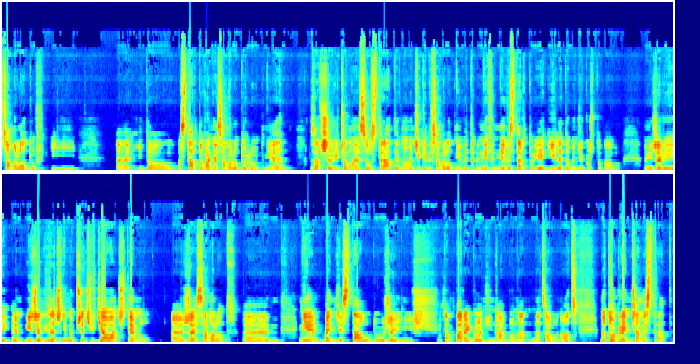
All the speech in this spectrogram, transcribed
samolotów i, i do startowania samolotu lub nie, zawsze liczone są straty w momencie, kiedy samolot nie, nie, nie wystartuje i ile to będzie kosztowało. No jeżeli, jeżeli zaczniemy przeciwdziałać temu, e, że samolot nie będzie stał dłużej niż tam parę godzin albo na, na całą noc, no to ograniczamy straty.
